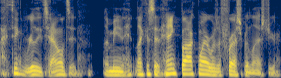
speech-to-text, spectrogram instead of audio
I think really talented. I mean, like I said, Hank Bachmeier was a freshman last year.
